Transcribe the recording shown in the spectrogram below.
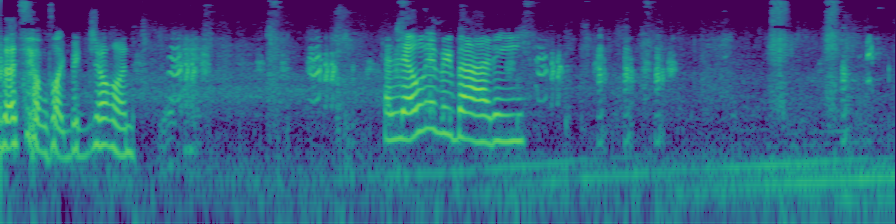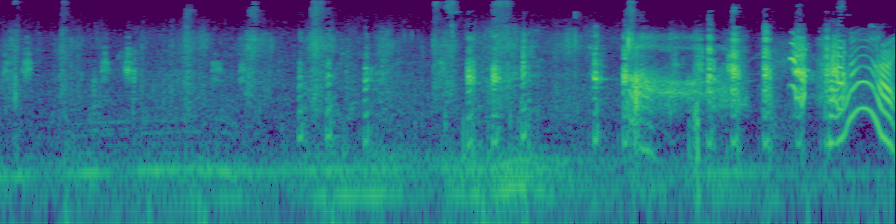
that sounds like Big John. Hello, everybody. Oh. Hi.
